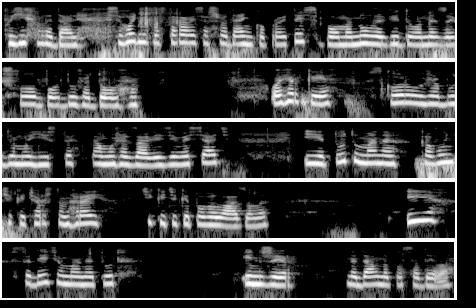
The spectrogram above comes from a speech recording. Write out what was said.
Поїхали далі. Сьогодні постараюся швиденько пройтись, бо минуле відео не зайшло, бо дуже довге. Огірки. Скоро вже будемо їсти. Там уже завязі висять. І тут у мене кавунчики Чарстон Грей тільки-тільки повилазили. І сидить у мене тут інжир. Недавно посадила.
